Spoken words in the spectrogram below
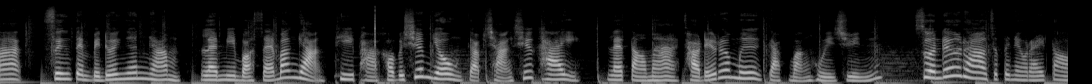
มาก ซึ่งเต็มไปด้วยเงื่อนงำ และมีเบาะแสบางอย่างที่พาเขาไปเชื่อมโยงกับฉางชื่อใคร และต่อมาเขาได้ร่วมมือกับหวังหุยจิน ส่วนเรื่องราวจะเป็นอย่างไรต่อ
